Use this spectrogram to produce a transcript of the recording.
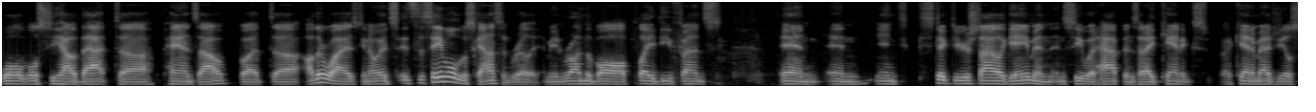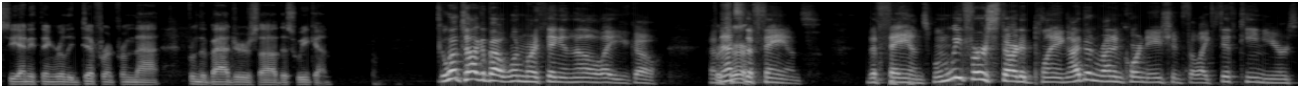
we'll we'll see how that uh, pans out. But uh, otherwise, you know, it's it's the same old Wisconsin, really. I mean, run the ball, play defense and and and stick to your style of game and, and see what happens. And I can't ex- I can't imagine you'll see anything really different from that from the Badgers uh, this weekend. We'll talk about one more thing and then I'll let you go, and For that's sure. the fans. The fans. when we first started playing, I've been running coordination for like 15 years.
